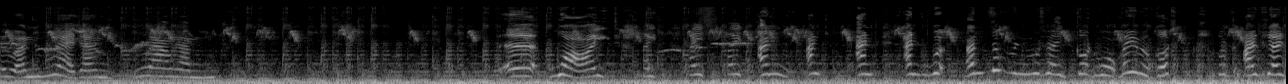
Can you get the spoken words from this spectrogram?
and red, and brown, and uh, white. I, I, I, and and and and and something was I got what Mama got was I said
